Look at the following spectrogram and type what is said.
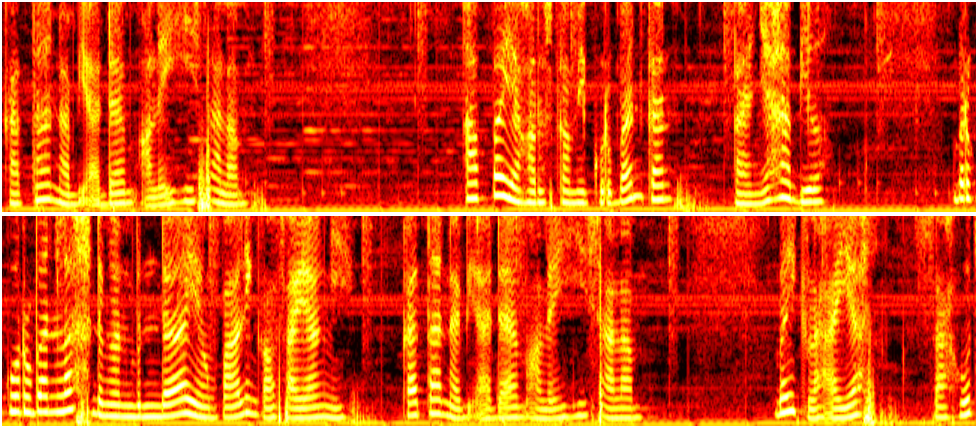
Kata Nabi Adam alaihi salam. Apa yang harus kami kurbankan? Tanya Habil. Berkurbanlah dengan benda yang paling kau sayangi, kata Nabi Adam alaihi salam. Baiklah ayah, sahut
